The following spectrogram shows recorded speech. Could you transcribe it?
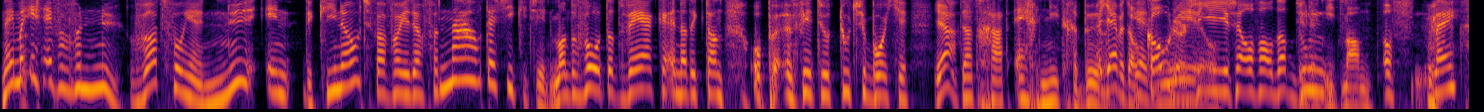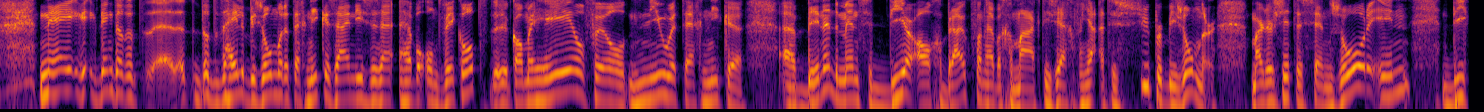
Nee, maar eens even van nu. Wat vond je nu in de keynote waarvan je dacht van... nou, daar zie ik iets in. Want bijvoorbeeld dat werken en dat ik dan op een virtueel toetsenbordje... Ja. dat gaat echt niet gebeuren. jij bent ook coder. Zie je jezelf al dat doen? niet, man. Of nee? nee, ik, denk dat het, eh, dat het hele bijzondere technieken zijn die ze zijn, hebben ontwikkeld. Er komen heel veel nieuwe technieken uh, binnen. De mensen die er al gebruik van hebben gemaakt... die zeggen van ja, het is super bijzonder. Maar er zitten sensoren in die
